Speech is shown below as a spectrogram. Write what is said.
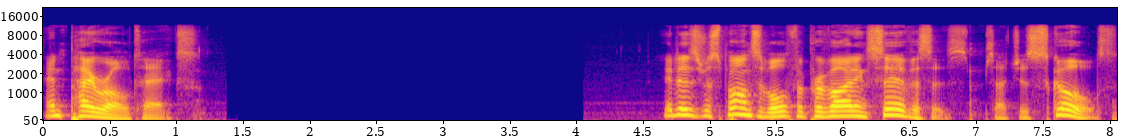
and payroll tax. It is responsible for providing services such as schools,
